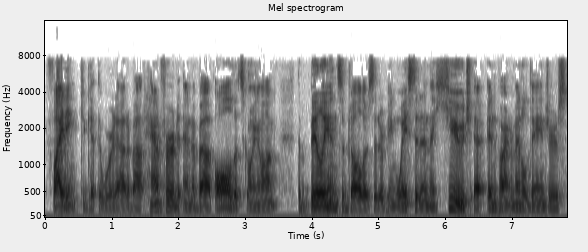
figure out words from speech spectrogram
fighting to get the word out about Hanford and about all that's going on, the billions of dollars that are being wasted, and the huge environmental dangers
